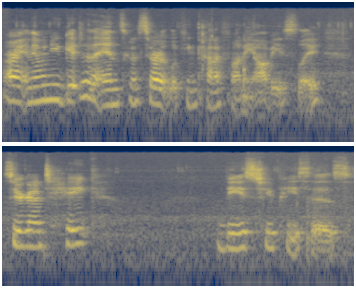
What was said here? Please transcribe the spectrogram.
Alright, and then when you get to the end, it's going to start looking kind of funny, obviously. So you're going to take these two pieces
